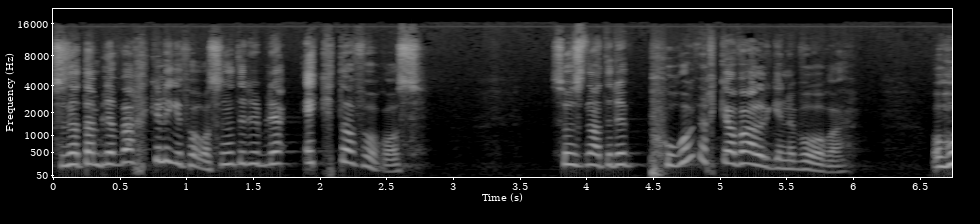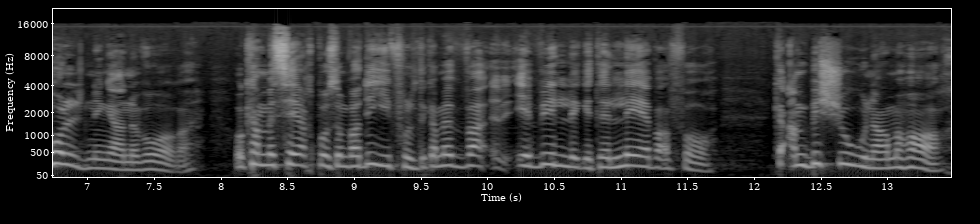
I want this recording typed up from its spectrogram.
Sånn at den blir virkelig for oss, sånn at det blir ekte for oss. Sånn at det påvirker valgene våre og holdningene våre. Og hva vi ser på som verdifullt, hva vi er villige til å leve for. Hva ambisjoner vi har,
